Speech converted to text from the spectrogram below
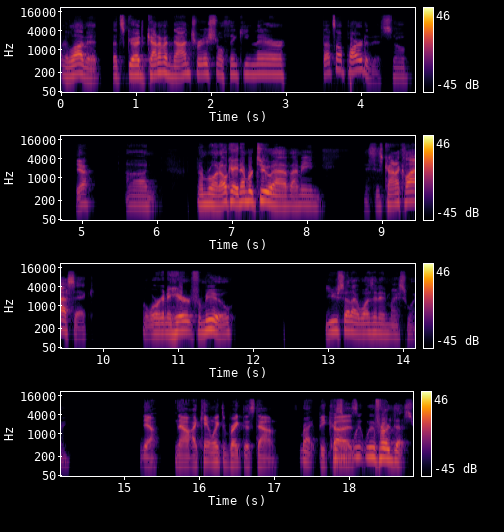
I love it. That's good. Kind of a non-traditional thinking there. That's all part of this. So yeah. Uh, number one. Okay, number two, Ev. I mean, this is kind of classic, but we're going to hear it from you. You said I wasn't in my swing. Yeah. Now I can't wait to break this down. Right. Because we, have heard this.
